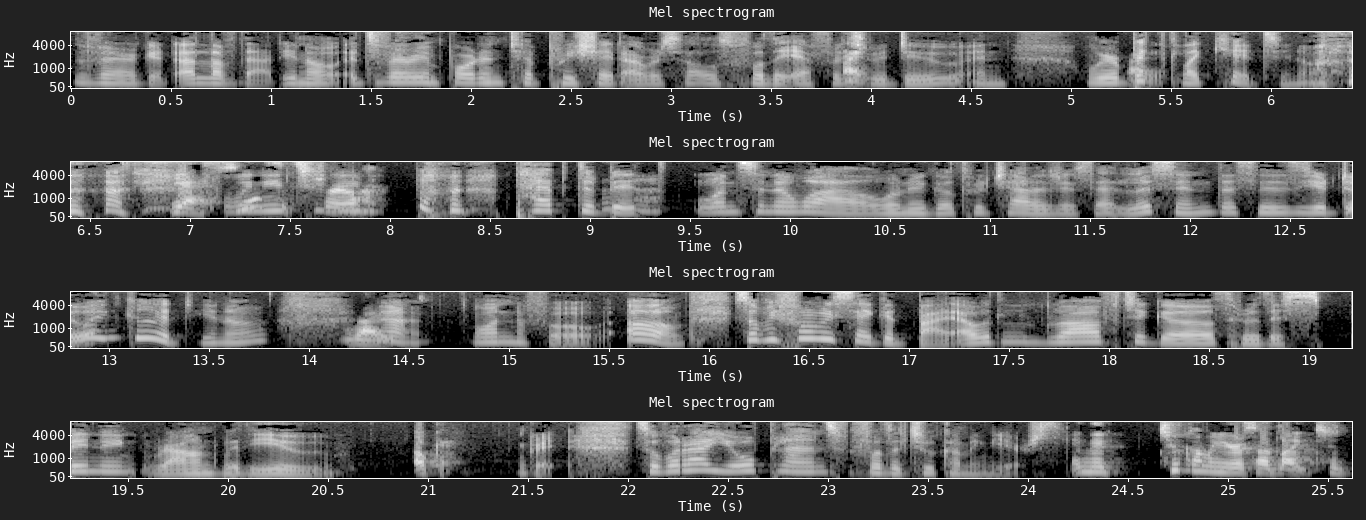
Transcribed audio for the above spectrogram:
Very good. I love that. You know, it's very important to appreciate ourselves for the efforts right. we do, and we're a bit right. like kids. You know. yes, we need to be pepped a bit once in a while when we go through challenges. Said, listen, this is you're doing good. You know. Right. Yeah. Wonderful. Oh, so before we say goodbye, I would love to go through the spinning round with you. Okay. Great. So, what are your plans for the two coming years? In the two coming years, I'd like to,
